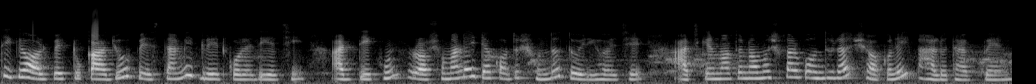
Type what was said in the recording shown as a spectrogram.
থেকে অল্প একটু কাজু পেস্ট পেস্তা আমি গ্রেট করে দিয়েছি। আর দেখুন, রসমালাইটা কত সুন্দর তৈরি হয়েছে। আজকের মতো নমস্কার বন্ধুরা, সকলেই ভালো থাকবেন।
